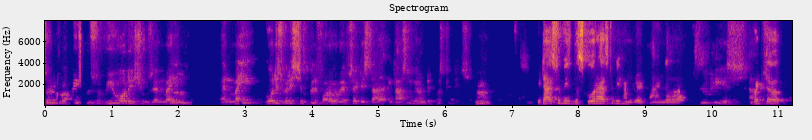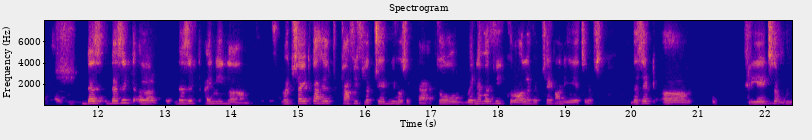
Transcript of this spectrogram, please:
so lot of issues so view all issues and my mm. and my goal is very simple for our website is it has to be 100 percentage mm. it has to be the score has to be 100 and uh, absolutely yes but uh, does does it uh, does it i mean um, website का हेल्थ काफ़ी फ्लक्चुएट भी हो सकता है। तो whenever we crawl a website on create some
